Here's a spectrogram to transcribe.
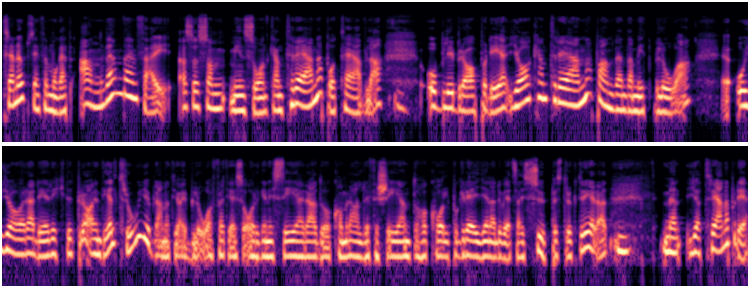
träna upp sin förmåga att använda en färg, alltså som min son kan träna på att tävla mm. och bli bra på det. Jag kan träna på att använda mitt blåa eh, och göra det riktigt bra. En del tror ju ibland att jag är blå för att jag är så organiserad och kommer aldrig för sent och har koll på grejerna, du vet, så här superstrukturerad. Mm. Men jag tränar på det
